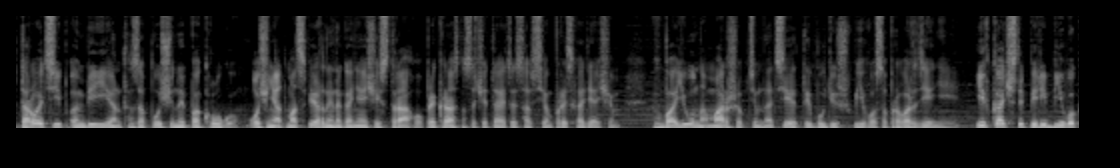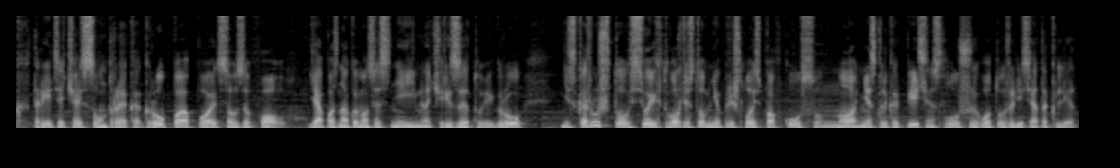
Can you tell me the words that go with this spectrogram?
Второй тип — амбиент, запущенный по кругу, очень атмосферный, нагоняющий страху, прекрасно сочетается со всем происходящим. В бою, на марше, в темноте ты будешь в его сопровождении. И в качестве перебивок третья часть саундтрека — группа Poets of the Fall. Я познакомился с ней именно через эту игру, не скажу, что все их творчество мне пришлось по вкусу, но несколько песен слушаю вот уже десяток лет.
